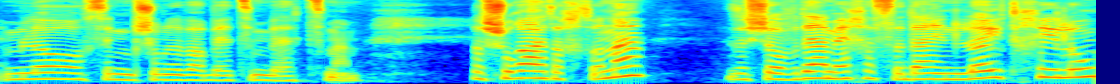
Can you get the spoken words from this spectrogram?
הם לא עושים שום דבר בעצם בעצמם. בשורה התחתונה, זה שעובדי המכס עדיין לא התחילו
